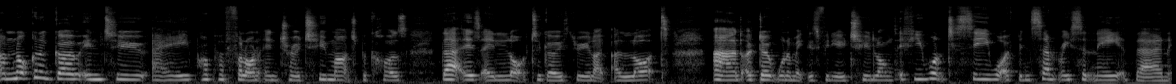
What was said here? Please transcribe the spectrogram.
I'm not going to go into a proper full on intro too much because there is a lot to go through, like a lot and I don't want to make this video too long. If you want to see what I've been sent recently then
